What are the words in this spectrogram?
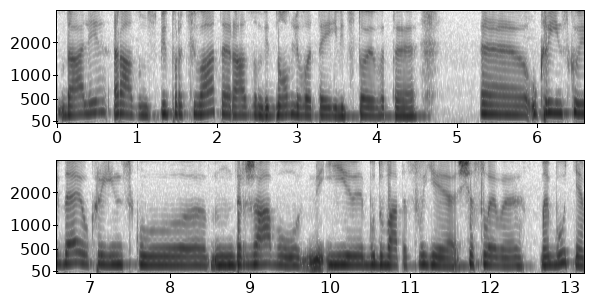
далі разом співпрацювати, разом відновлювати і відстоювати е, українську ідею, українську державу і будувати своє щасливе майбутнє.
